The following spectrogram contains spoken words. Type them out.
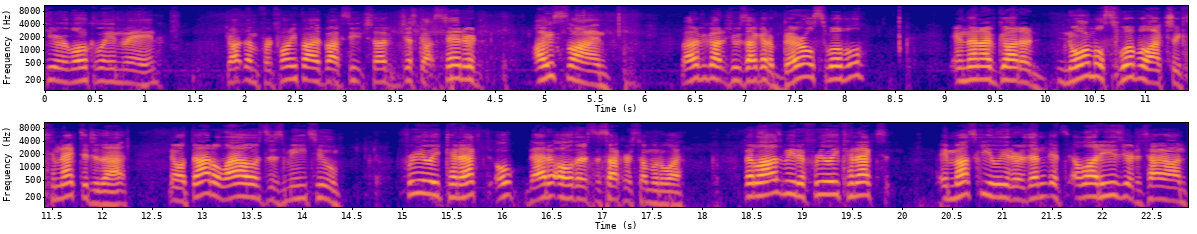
here locally in Maine. Got them for 25 bucks each. So I've just got standard ice line. What I've got is I got a barrel swivel, and then I've got a normal swivel actually connected to that. Now what that allows is me to freely connect. Oh, that. Oh, there's the sucker swimming away. That allows me to freely connect a musky leader. Then it's a lot easier to tie on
